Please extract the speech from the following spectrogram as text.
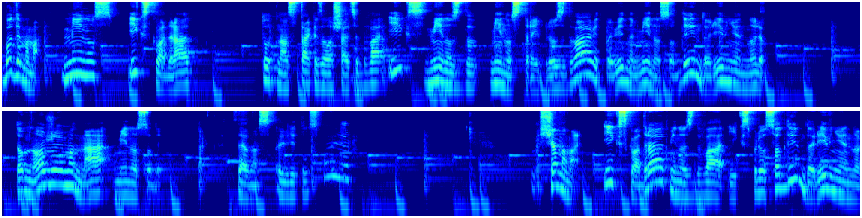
Будемо мати мінус х квадрат. Тут у нас так і залишається 2х, мінус, мінус 3 плюс 2, відповідно, мінус 1 дорівнює 0. Домножуємо на мінус 1. Так, це у нас little spoiler. Що ми маємо? х квадрат мінус 2х плюс 1 дорівнює 0.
